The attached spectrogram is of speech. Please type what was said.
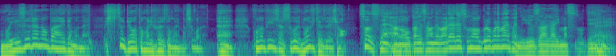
もういずれの場合でもね、質量ともに増えると思います、これ。ええ。このビジネスすごい伸びてるでしょ。そうですね。あの、おかげさまで我々そのグローバル Wi-Fi のユーザーがいますので、ええ、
